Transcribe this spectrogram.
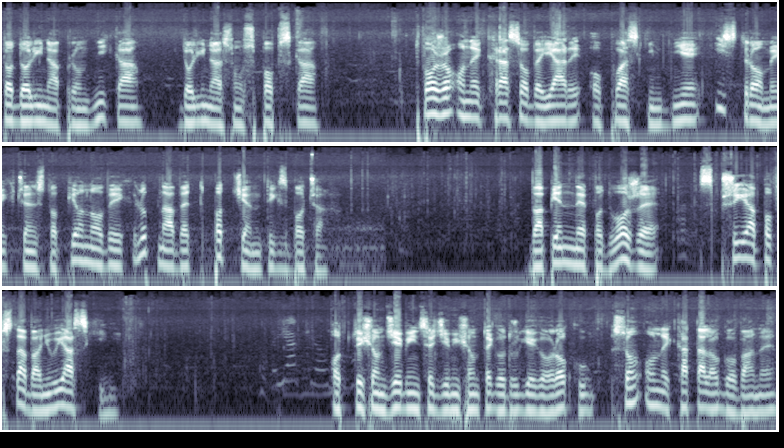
to Dolina Prądnika, Dolina Sąspowska. Tworzą one krasowe jary o płaskim dnie i stromych, często pionowych lub nawet podciętych zboczach. Wapienne podłoże sprzyja powstawaniu jaskiń. Od 1992 roku są one katalogowane,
